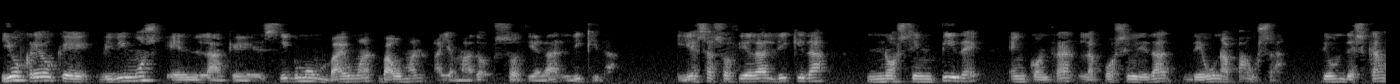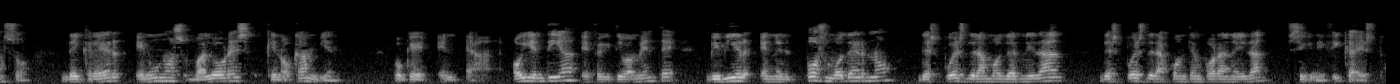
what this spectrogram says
Yo creo que vivimos en la que Sigmund Bauman ha llamado sociedad líquida y esa sociedad líquida nos impide encontrar la posibilidad de una pausa, de un descanso, de creer en unos valores que no cambien. Porque eh, hoy en día, efectivamente, vivir en el posmoderno, después de la modernidad, después de la contemporaneidad, significa esto.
